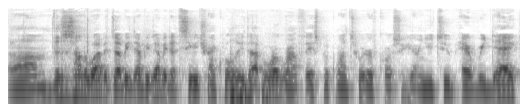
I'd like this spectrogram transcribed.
Um, this is on the web at www.seatranquility.org. We're on Facebook, we're on Twitter, of course, we're here on YouTube every day.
